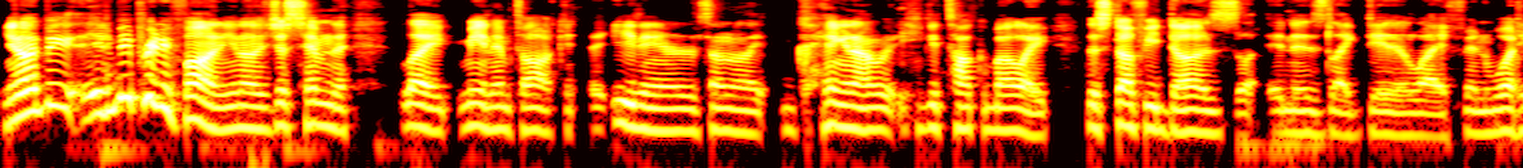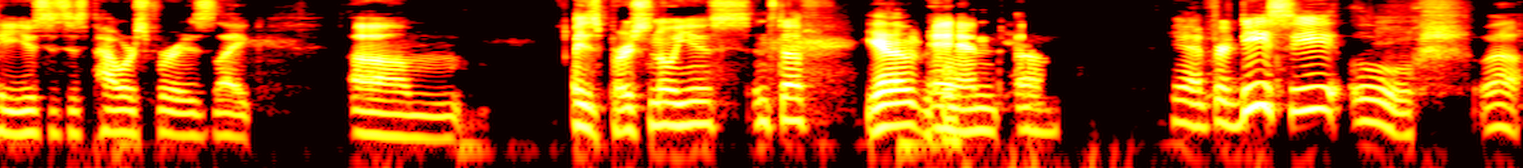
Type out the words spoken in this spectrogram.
you know it'd be it'd be pretty fun. You know, just him to like me and him talking, eating or something like hanging out. He could talk about like the stuff he does in his like daily life and what he uses his powers for his like um his personal use and stuff. Yeah, that would be cool. And um, yeah, for DC, oh well,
